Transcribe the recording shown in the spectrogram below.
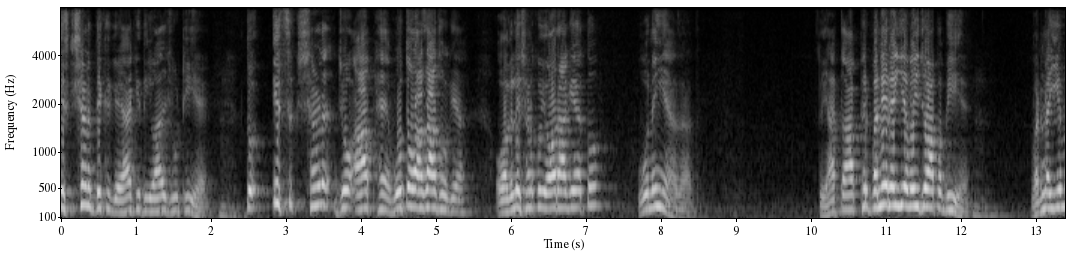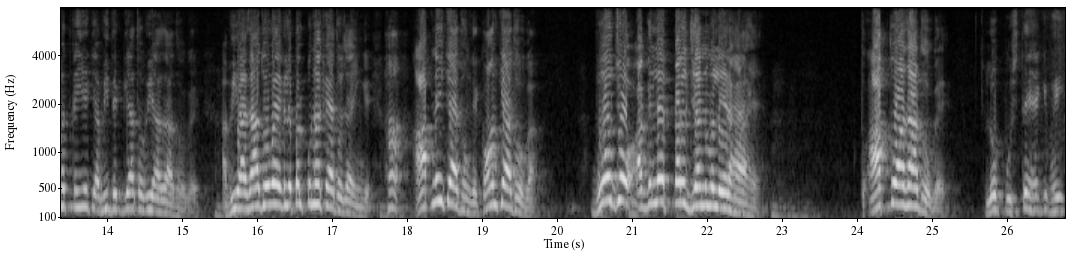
इस क्षण दिख गया कि दीवार झूठी है हम्म, तो इस क्षण जो आप हैं वो तो आज़ाद हो गया। और अगले क्षण कोई और आ गया तो? वो नहीं है आज़ाद। तो या तो आप फिर बने रहिए, वही जो आप अभी हैं। वरना ये मत कहिए कि अभी दिख गया तो अभी आज़ाद हो गए। अभी आज़ाद हो गए अगले पल पुनः कैद हो जाएँगे। हाँ आप नहीं कैद होंगे, कौन कैद होगा? वो जो अगले पल जन्म ले रहा है तो आप तो आज़ाद हो गए। लोग पूछते हैं कि भाई,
